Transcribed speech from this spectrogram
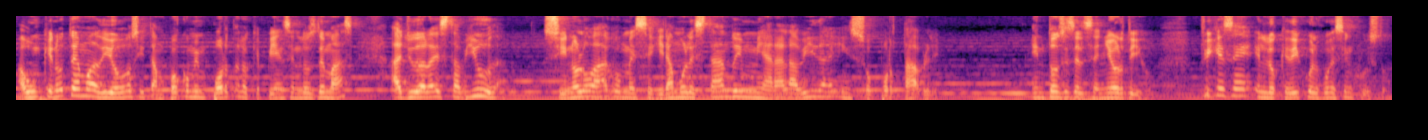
aunque no temo a Dios y tampoco me importa lo que piensen los demás, ayudará a esta viuda. Si no lo hago, me seguirá molestando y me hará la vida insoportable. Entonces el Señor dijo, fíjese en lo que dijo el juez injusto.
